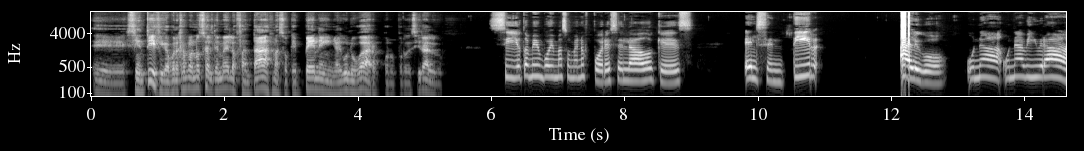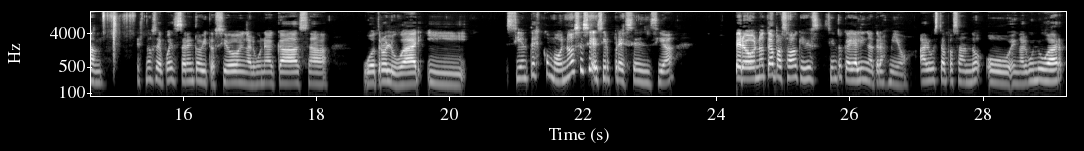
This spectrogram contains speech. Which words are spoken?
eh, científica, por ejemplo, no sé, el tema de los fantasmas o que penen en algún lugar, por, por decir algo. Sí, yo también voy más o menos por ese lado que es el sentir algo una, una vibra, no sé, puedes estar en tu habitación, en alguna casa u otro lugar y sientes como, no sé si decir presencia, pero ¿no te ha pasado que dices, siento que hay alguien atrás mío, algo está pasando o en algún lugar,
